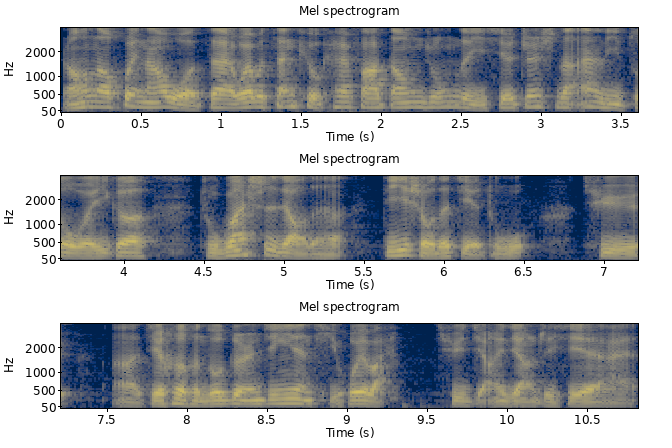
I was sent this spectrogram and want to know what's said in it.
然后呢，会拿我在 Web 三 Q 开发当中的一些真实的案例作为一个主观视角的第一手的解读，去呃结合很多个人经验体会吧，去讲一讲这些哎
